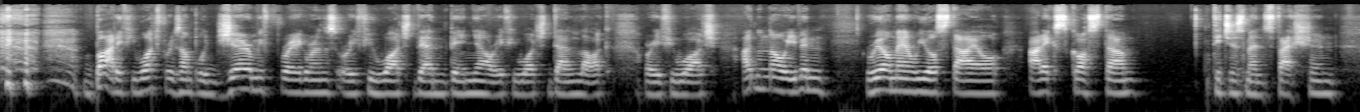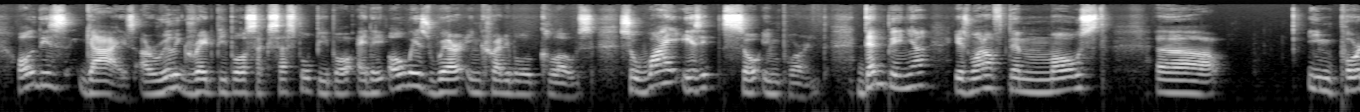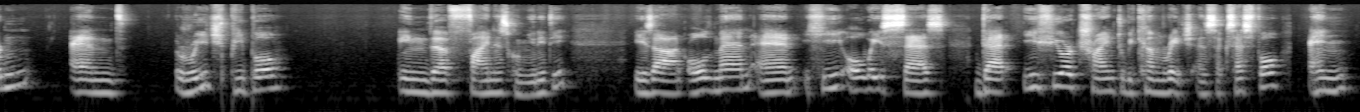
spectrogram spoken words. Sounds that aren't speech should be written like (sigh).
But if you watch for example jeremy fragrance or if you watch dan pena or if you watch dan lok or if you watch i don't know even real man real style alex costa teaches men's fashion all these guys are really great people, successful people, and they always wear incredible clothes. So, why is it so important? Dan Pena is one of the most uh, important and rich people in the finance community. He's an old man, and he always says that if you're trying to become rich and successful and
